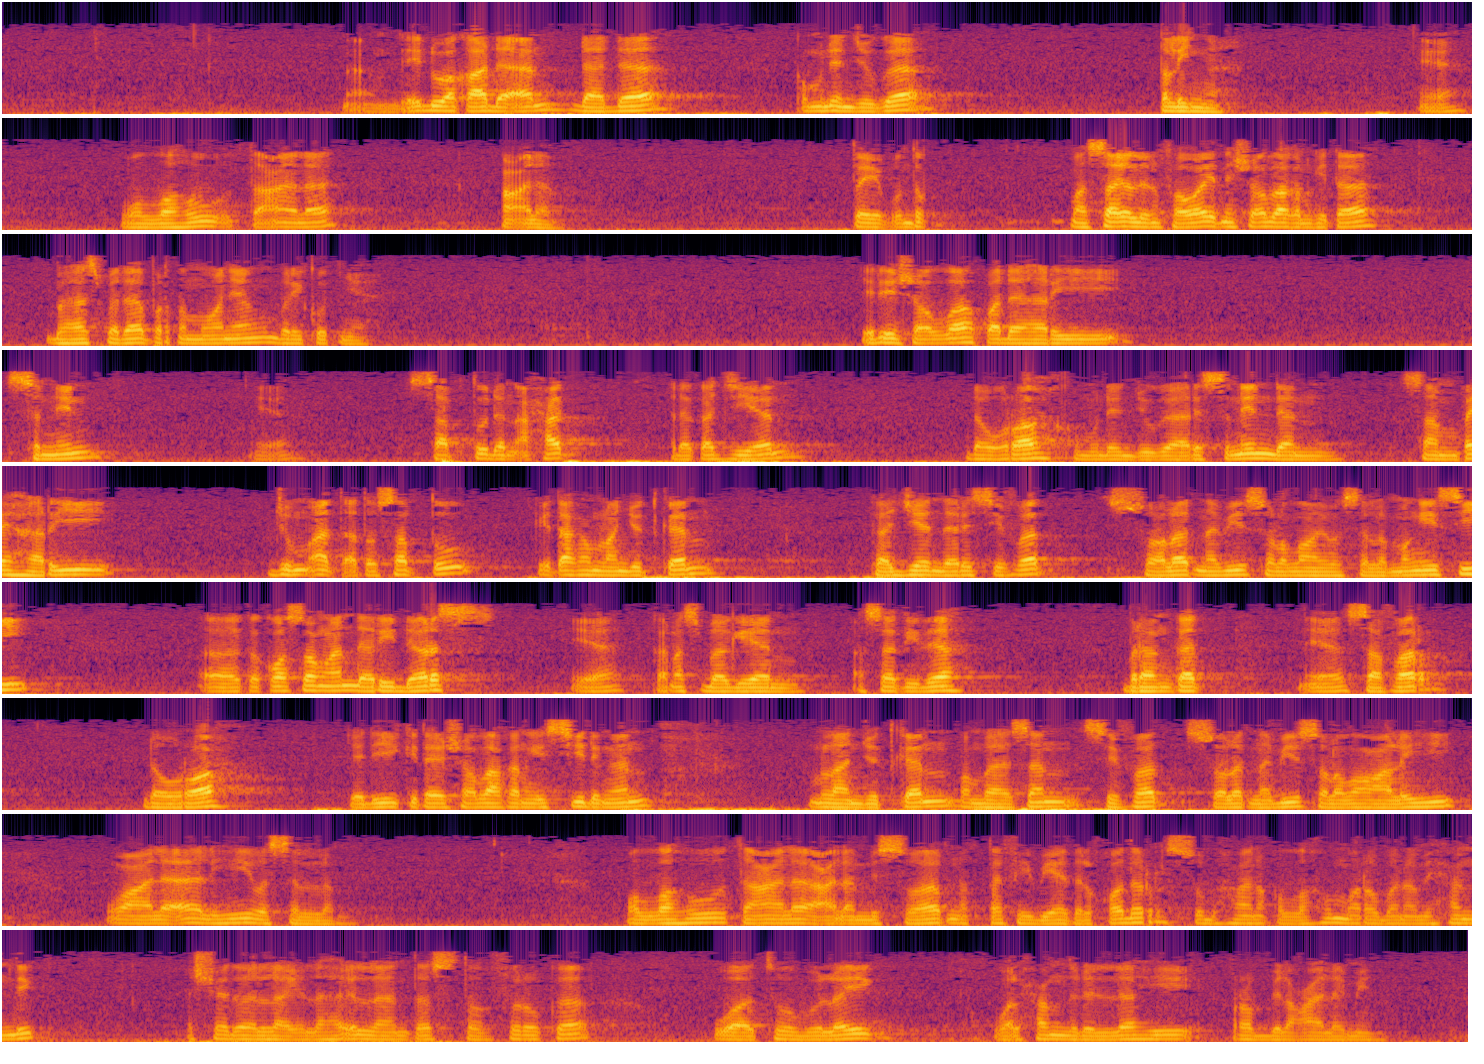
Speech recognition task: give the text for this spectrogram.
Nah, jadi dua keadaan, dada, kemudian juga telinga. Ya. Wallahu taala a'lam. Untuk masail dan fawaid insyaallah akan kita bahas pada pertemuan yang berikutnya. Jadi insyaallah pada hari Senin ya, Sabtu dan Ahad ada kajian daurah, kemudian juga hari Senin dan sampai hari Jumat atau Sabtu kita akan melanjutkan kajian dari sifat salat Nabi Shallallahu Alaihi Wasallam mengisi uh, kekosongan dari dars ya karena sebagian asatidah berangkat ya safar daurah. Jadi kita insya Allah akan isi dengan melanjutkan pembahasan sifat salat Nabi sallallahu alaihi wa ala alihi wasallam. Wallahu taala alam biswab naktafi biadil qadar subhanakallahumma rabbana bihamdik asyadu an la ilaha illa anta astaghfiruka wa atubu laik walhamdulillahi rabbil alamin.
